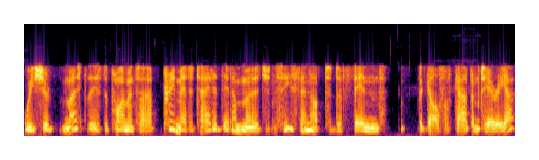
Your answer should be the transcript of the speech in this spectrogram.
we should. Most of these deployments are premeditated. They're emergencies. They're not to defend the Gulf of Carpentaria.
